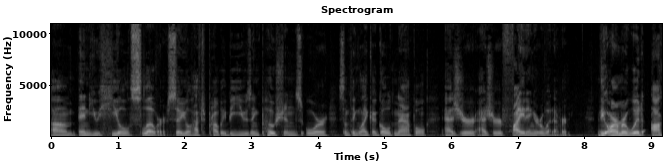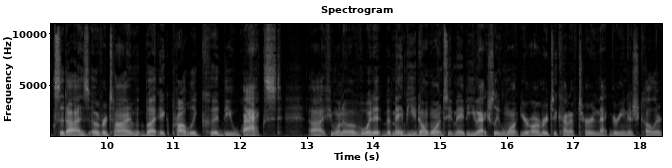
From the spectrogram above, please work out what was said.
Um, and you heal slower, so you'll have to probably be using potions or something like a golden apple as you're as you're fighting or whatever. The armor would oxidize over time, but it probably could be waxed uh, if you want to avoid it. But maybe you don't want to. Maybe you actually want your armor to kind of turn that greenish color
